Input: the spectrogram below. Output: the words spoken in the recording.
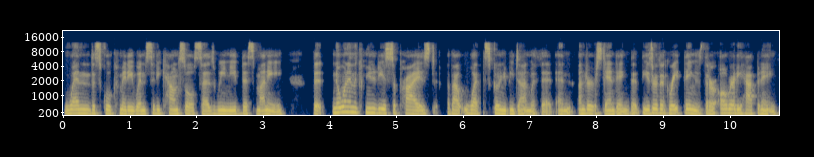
when the school committee when city council says we need this money that no one in the community is surprised about what's going to be done with it and understanding that these are the great things that are already happening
